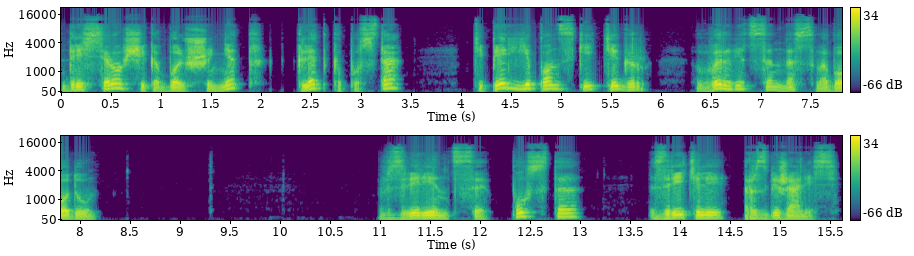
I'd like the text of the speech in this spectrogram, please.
Дрессировщика больше нет, клетка пуста. Теперь японский тигр вырвется на свободу. В зверинце пусто, зрители разбежались.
